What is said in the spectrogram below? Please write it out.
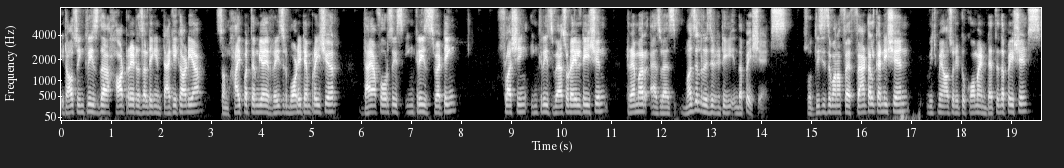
it also increases the heart rate resulting in tachycardia, some hyperthermia, raised body temperature, diaphoresis, increased sweating, flushing, increased vasodilatation, tremor as well as muscle rigidity in the patients. So this is one of a fatal condition which may also lead to coma and death in the patients.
